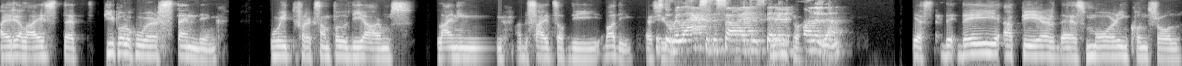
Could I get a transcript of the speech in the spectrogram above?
I realized that people who were standing with, for example, the arms lining at the sides of the body. As so relax at the sides instead of in front of them. Yes, they, they appeared as more in control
